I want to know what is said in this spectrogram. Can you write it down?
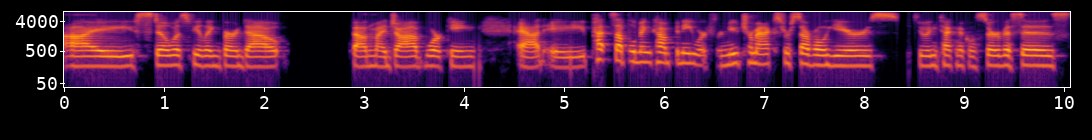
I still was feeling burned out. Found my job working at a pet supplement company, worked for Nutramax for several years, doing technical services.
